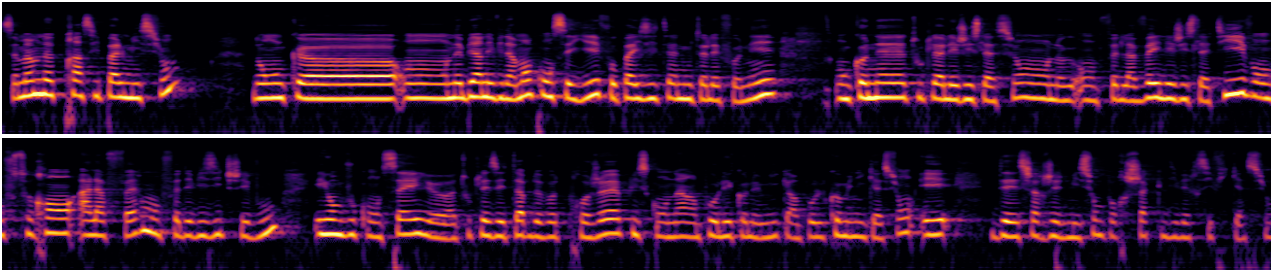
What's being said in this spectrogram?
C'est même notre principale mission. Donc, euh, on est bien évidemment conseillé, il ne faut pas hésiter à nous téléphoner. On connaît toute la législation, on, fait de la veille législative, on se rend à la ferme, on fait des visites chez vous et on vous conseille euh, à toutes les étapes de votre projet, puisqu'on a un pôle économique, un pôle communication et des chargés de mission pour chaque diversification.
